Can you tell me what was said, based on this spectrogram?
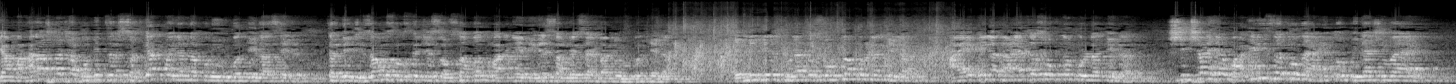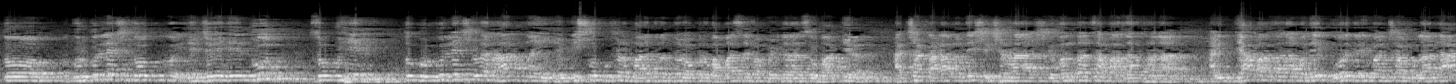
या महाराष्ट्राच्या भूमीत जर सगळ्यात पहिल्यांदा कोणी उभं केलं असेल तर ते जिजाऊ संस्थेचे संस्थापक माननीय दिनेश सांबरे साहेबांनी उभं केलं. एमबीबीएस पुण्याचं स्वप्न पूर्ण केलं आय आय टीला जाण्याचं स्वप्न पूर्ण केलं. शिक्षण हे वाघिणीचं दूध आहे. तो पिल्याशिवाय तो गुरगुरल्याशिवाय हे जे हे दूध जो पिहील तो गुरगुरल्याशिवाय राहत नाही. हे विश्वभूषण भारतरत्न डॉक्टर बाबासाहेब आंबेडकरांचं वाक्य आजच्या काळामध्ये शिक्षण हा श्रीमंतांचा बाजार झाला. आणि त्या बाजारामध्ये गोरगरिबांच्या मुलांना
